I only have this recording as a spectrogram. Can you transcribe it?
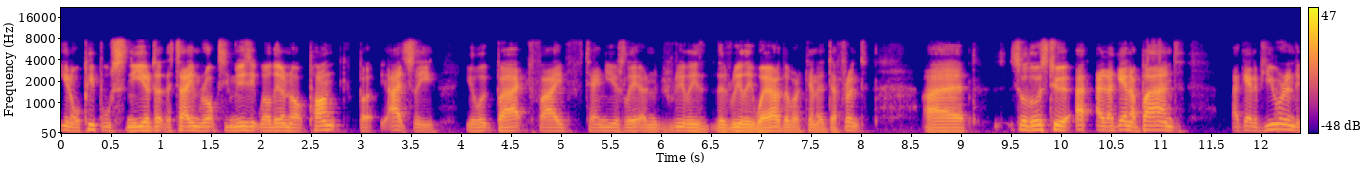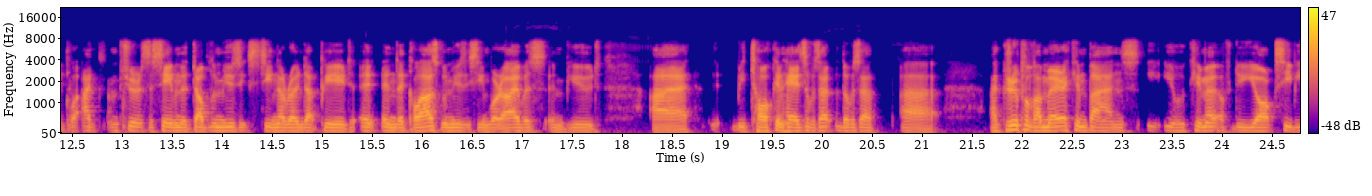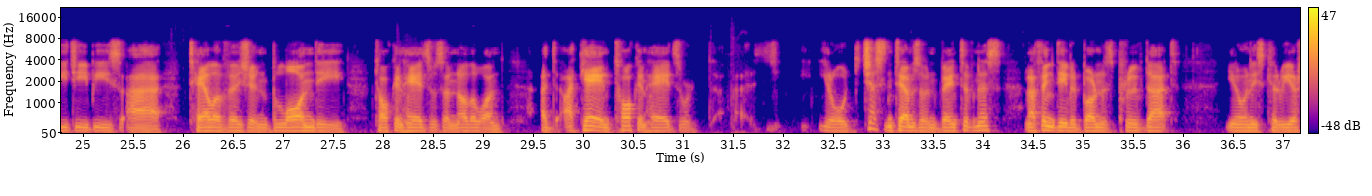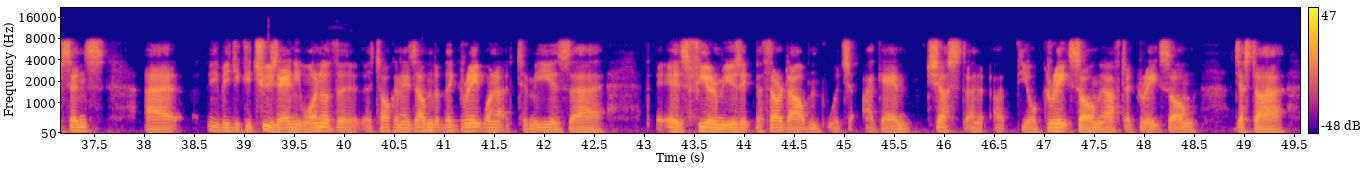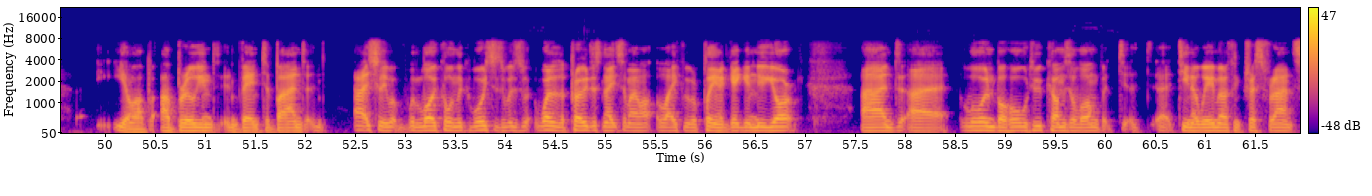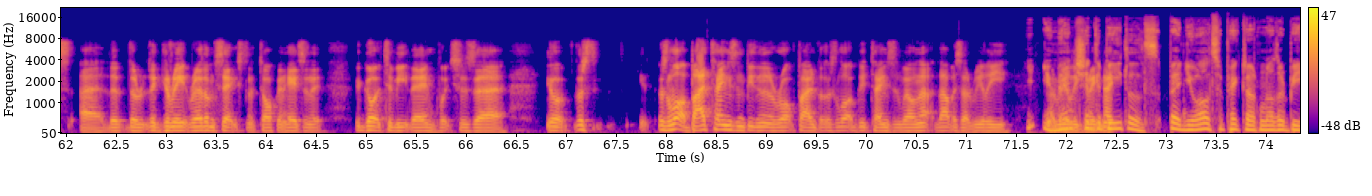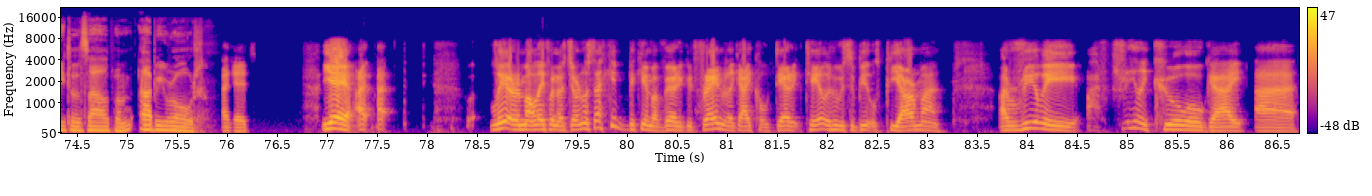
you know people sneered at the time Roxy Music, well they're not punk, but actually you look back five, ten years later, and really they really were, they were kind of different. Uh, so those two, and again a band again, if you were in the, I'm sure it's the same in the Dublin music scene around that period. In the Glasgow music scene where I was imbued, Uh, we Talking Heads. There was a there was a uh, a group of American bands you know, who came out of New York, CBGB's uh, Television, Blondie, Talking Heads was another one. Again, Talking Heads were, you know, just in terms of inventiveness, and I think David Byrne has proved that, you know, in his career since. Uh, you could choose any one of the, the Talking Heads album, but the great one to me is uh, is Fear Music, the third album, which again, just a, a you know, great song after great song, just a you know a, a brilliant inventive band. And actually, with Cole and the Commotions, it was one of the proudest nights of my life. We were playing a gig in New York, and uh, lo and behold, who comes along but uh, Tina Weymouth and Chris Frantz, uh, the, the, the great rhythm section of Talking Heads, and it, we got to meet them, which was uh, you know there's there's a lot of bad times in being in a rock band, but there's a lot of good times as well. And that, that was a really you a mentioned really the night. Beatles, but you also picked out another Beatles album, Abbey Road. I did. Yeah, I, I, later in my life when I was a journalist, I became a very good friend with a guy called Derek Taylor, who was the Beatles PR man. A really, a really cool old guy. Uh,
